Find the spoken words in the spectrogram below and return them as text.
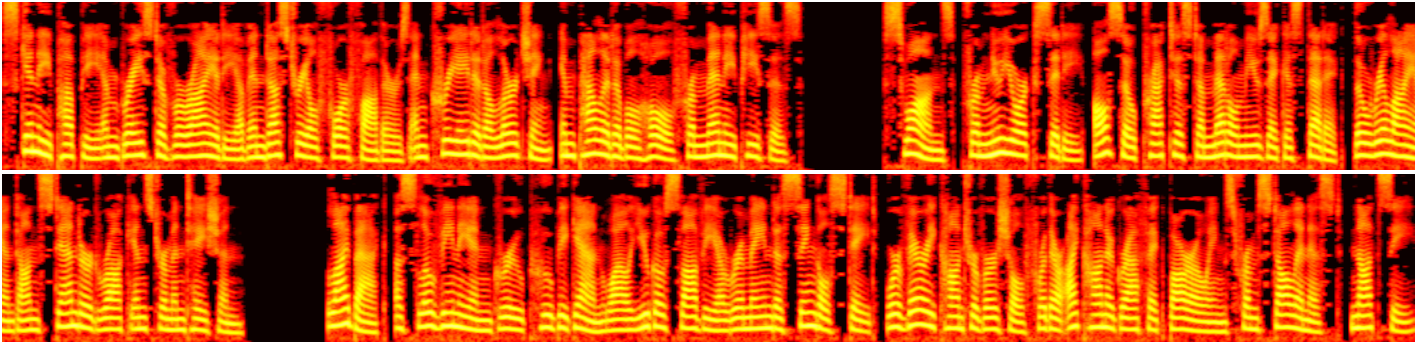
Skinny Puppy embraced a variety of industrial forefathers and created a lurching, impalatable whole from many pieces. Swans, from New York City, also practiced a metal music aesthetic, though reliant on standard rock instrumentation. Laibach, a Slovenian group who began while Yugoslavia remained a single state, were very controversial for their iconographic borrowings from Stalinist, Nazi,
